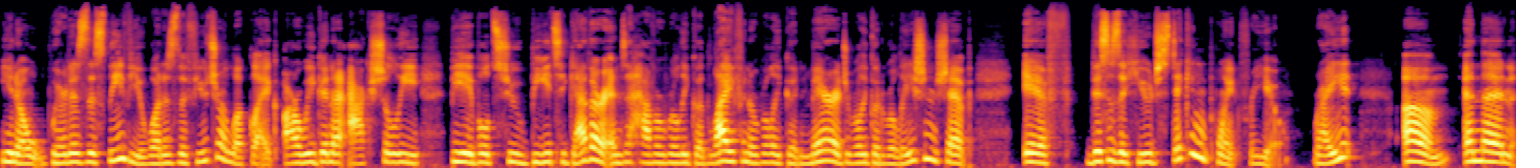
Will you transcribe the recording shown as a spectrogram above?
you know, where does this leave you? What does the future look like? Are we going to actually be able to be together and to have a really good life and a really good marriage, a really good relationship if this is a huge sticking point for you, right? Um, and then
